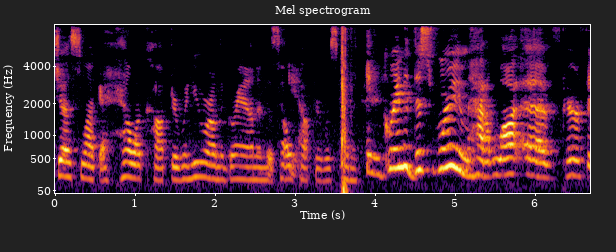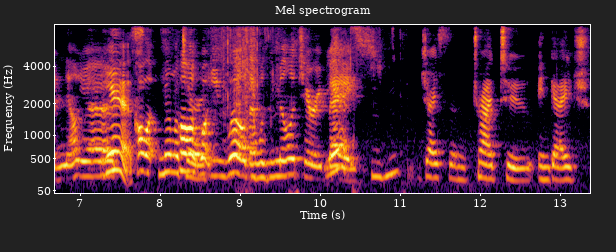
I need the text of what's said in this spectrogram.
just like a helicopter when you were on the ground and this helicopter was coming. And granted, this room had a lot of paraphernalia. Yes, call it military. call it what you will. That was military based. hmm Jason tried to engage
